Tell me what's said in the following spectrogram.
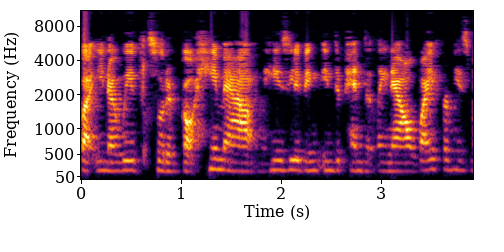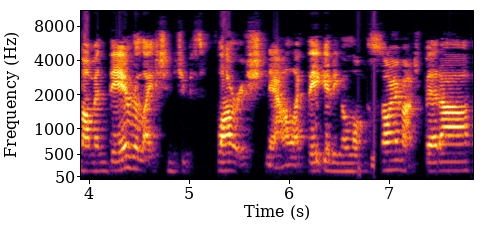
but you know we've sort of got him out and he's living independently now away from his mum and their relationship has flourished now like they're getting along so much better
